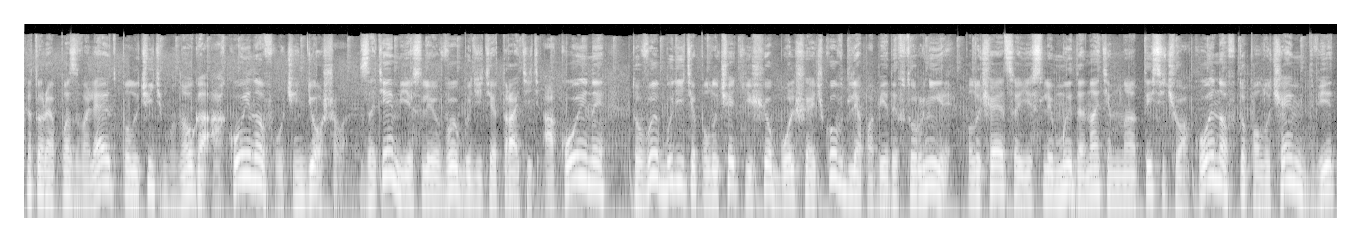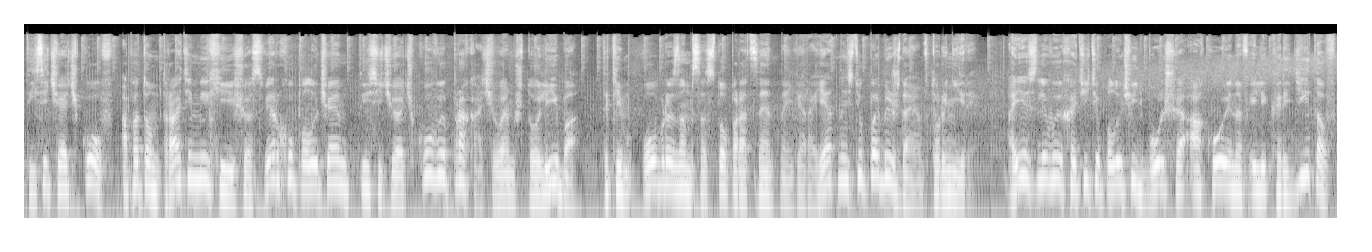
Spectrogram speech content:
которые позволяют получить много акоинов очень дешево. Затем, если вы будете тратить акоины, то вы будете получать еще больше очков для победы в турнире. Получается, если мы донатим на 1000 акоинов, то получаем 2000 очков, а потом тратим их и еще сверху получаем 1000 очков и прокачиваем что-либо. Таким образом, со стопроцентной вероятностью побеждаем в турнире. А если вы хотите получить больше акоинов или кредитов,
